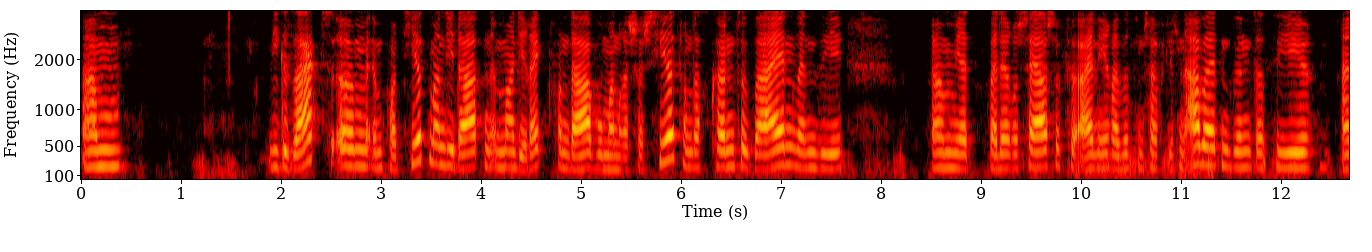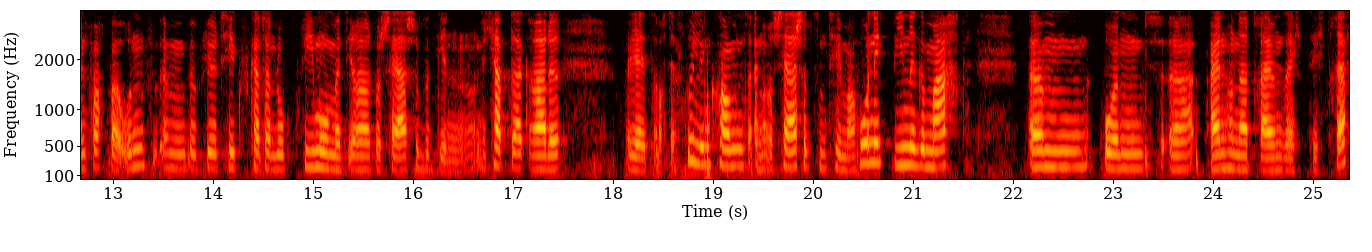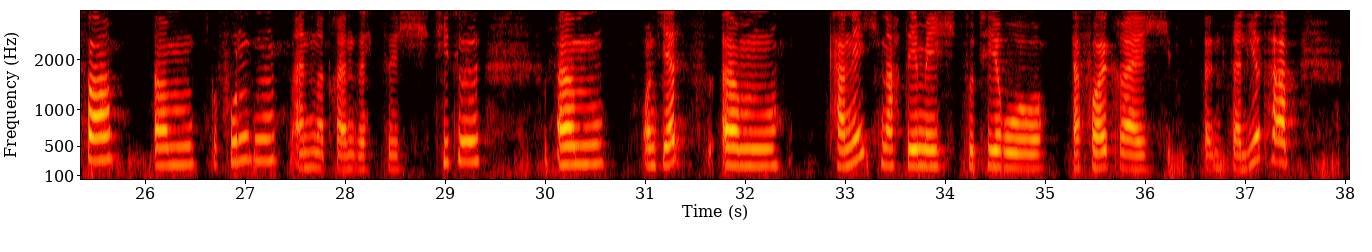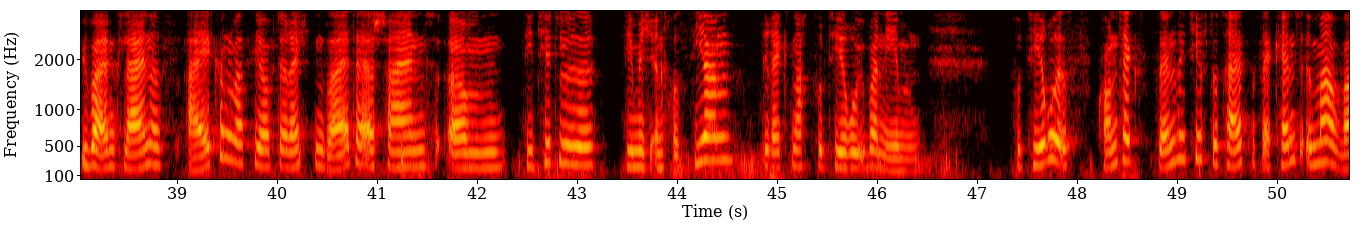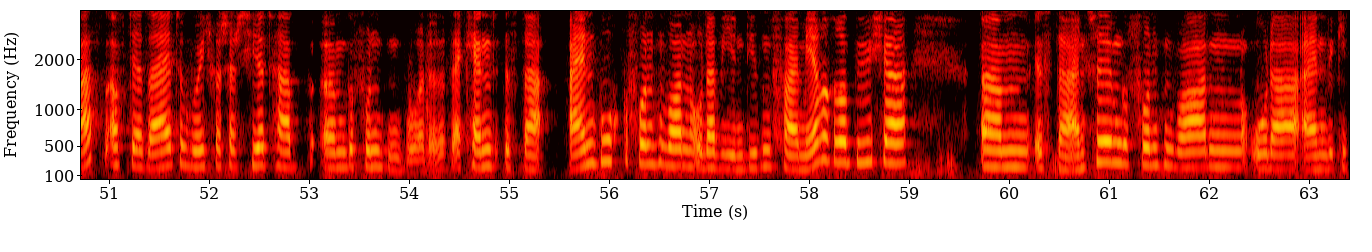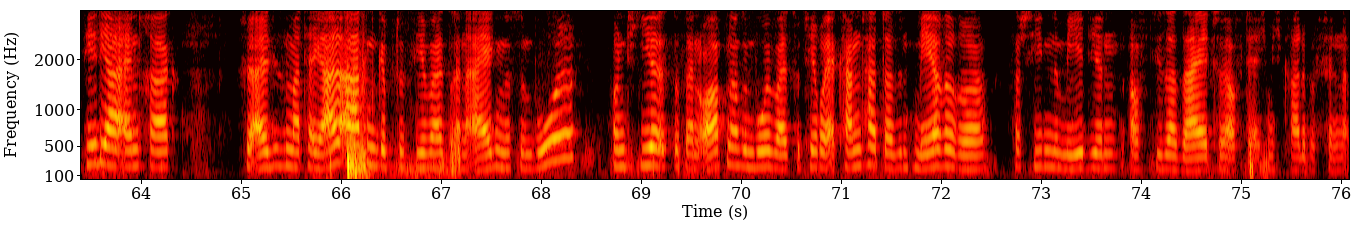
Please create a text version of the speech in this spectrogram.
Ähm, wie gesagt, ähm, importiert man die Daten immer direkt von da, wo man recherchiert und das könnte sein, wenn Sie ähm, jetzt bei der Recherche für eine Ihrer wissenschaftlichen Arbeiten sind, dass Sie einfach bei uns im Bibliothekskatalog Primo mit Ihrer Recherche beginnen. Und ich habe da gerade, weil ja jetzt auch der Frühling kommt, eine Recherche zum Thema Honigbiene gemacht ähm, und äh, 163 Treffer ähm, gefunden, 163 Titel. Ähm, und jetzt ähm, kann ich, nachdem ich Zotero erfolgreich installiert habe, über ein kleines Icon, was hier auf der rechten Seite erscheint, ähm, die Titel, die mich interessieren, direkt nach Zotero übernehmen. Zotero ist kontextsensitiv, das heißt, es erkennt immer, was auf der Seite, wo ich recherchiert habe, ähm, gefunden wurde. Das erkennt, ist da ein Buch gefunden worden oder wie in diesem Fall mehrere Bücher, ähm, ist da ein Film gefunden worden oder ein Wikipedia-Eintrag. Für all diese Materialarten gibt es jeweils ein eigenes Symbol und hier ist es ein Ordnersymbol, weil Zotero erkannt hat, da sind mehrere verschiedene Medien auf dieser Seite, auf der ich mich gerade befinde.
